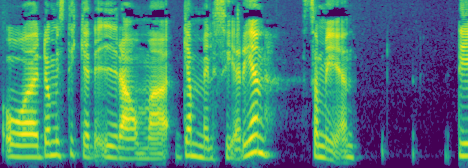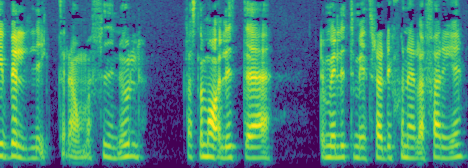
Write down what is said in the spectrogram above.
Och de är stickade i Rauma Gammelserien. Som är en... Det är väldigt likt Rauma Finull. Fast de har lite... De är lite mer traditionella färger.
